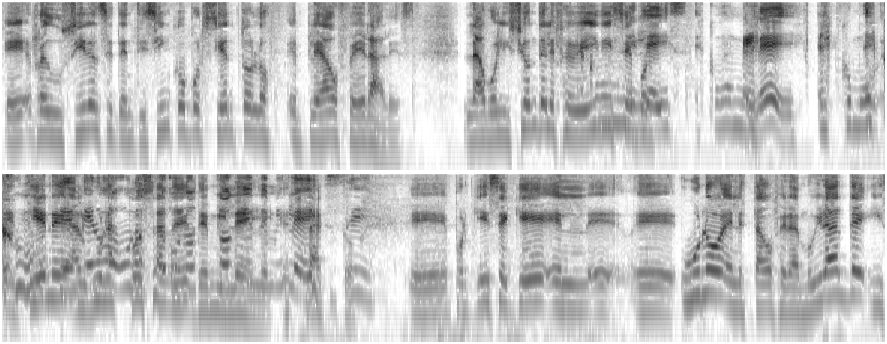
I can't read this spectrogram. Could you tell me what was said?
eh, reducir en 75% los empleados federales. La abolición del FBI dice... por- es como un Milei. es como, Es como- tiene algunas unos- cosas de, unos de Milei, exacto. sí. Eh, porque dice que el eh, eh, uno el Estado federal es muy grande y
